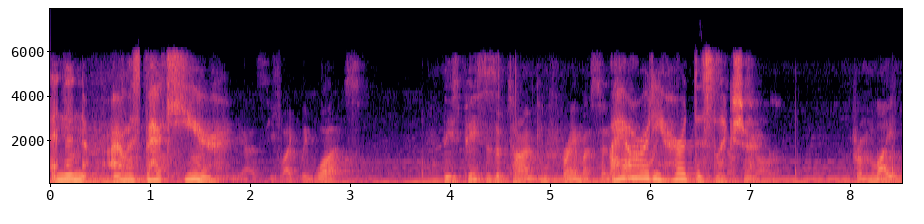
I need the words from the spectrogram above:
And then I was back here. As he likely was. These pieces of time can frame us in I already heard this lecture. From light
